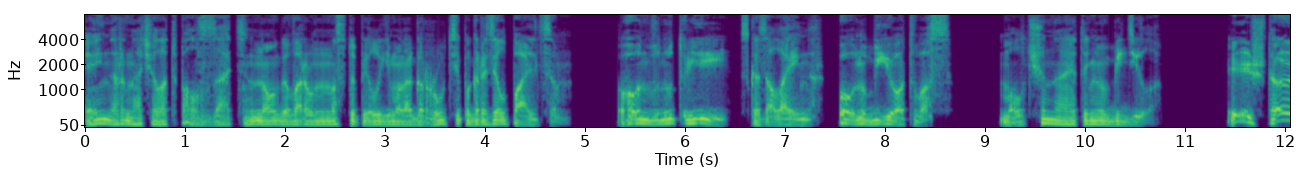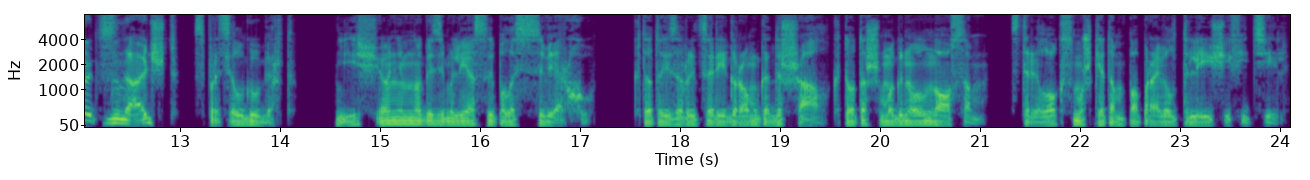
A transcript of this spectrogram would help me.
Эйнар начал отползать, но Говорун наступил ему на грудь и погрозил пальцем. «Он внутри!» — сказал Эйнар. «Он убьет вас!» Молчана это не убедило. «И что это значит?» — спросил Губерт. Еще немного земли осыпалось сверху. Кто-то из рыцарей громко дышал, кто-то шмыгнул носом. Стрелок с мушкетом поправил тлеющий фитиль.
